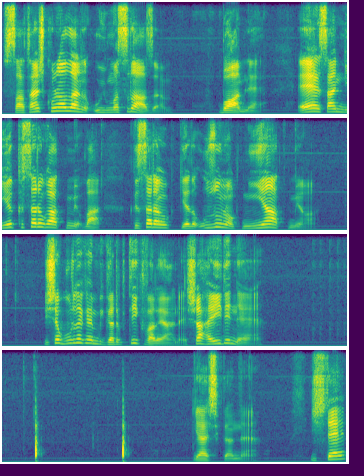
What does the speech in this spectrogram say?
Satranç kurallarına uyması lazım. Bu hamle. E sen niye kısa rok atmıyor? Bak kısa rok ya da uzun rok niye atmıyor? İşte buradaki bir gariplik var yani. Şaheydi ne? Gerçekten ne? İşte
